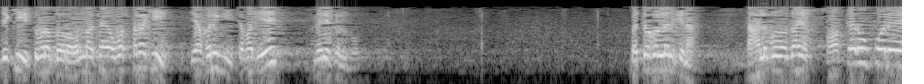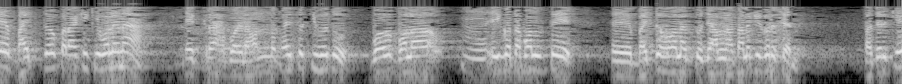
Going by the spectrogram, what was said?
যে কি, তোমরা ধরো। অন্যথায় অবস্থাটা কি? এখনই কি, চাপা দিয়ে মেরে ফেলব। বাধ্য করলেন কিনা? তাহলে বোঝা যায় হকের উপরে বাধ্য করাকে কি বলে না? একরাহ বলে না। অন্যথায় তো কি হতো বলা এই কথা বলতে বাধ্য হওয়া লাগতো যে আল্লাহ তালা কি করেছেন? তাদেরকে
